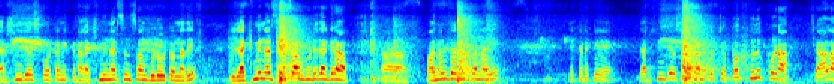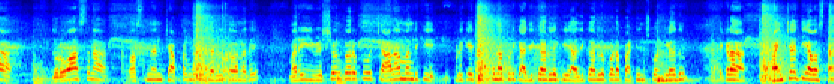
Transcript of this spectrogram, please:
దర్శనం చేసుకోవటానికి ఇక్కడ లక్ష్మీ నరసింహస్వామి గుడి ఒకటి ఉన్నది. ఈ లక్ష్మీ నరసింహస్వామి గుడి దగ్గర పనులు జరుగుతున్నాయి. ఇక్కడికి దర్శనం చేసుకోవడానికి వచ్చే భక్తులకు కూడా చాలా దుర్వాసన వస్తుందని చెప్పడం కూడా జరుగుతూ ఉన్నది. మరి ఈ విషయం కొరకు చాలామందికి ఇప్పటికే చెప్పినప్పటికీ అధికారులకి అధికారులు కూడా పట్టించుకోవట్లేదు. ఇక్కడ పంచాయతీ వ్యవస్థ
